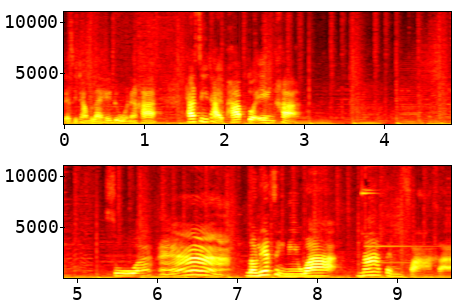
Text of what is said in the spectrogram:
เดี๋ยวสิทำอะไรให้ดูนะคะ ถ้าซีถ่ายภาพตัวเองค่ะซัวอ่าเราเรียกสิ่งนี้ว่าหน้าเต็มฝาค่ะ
